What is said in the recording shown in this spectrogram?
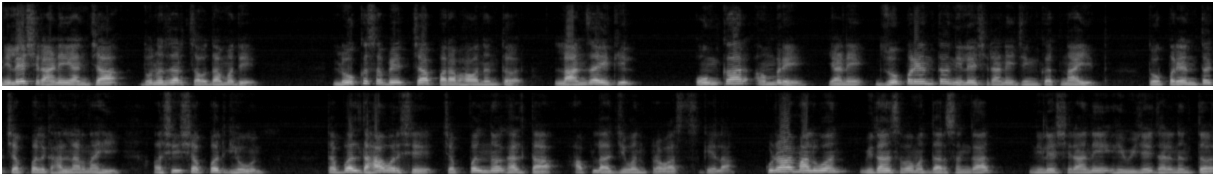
निलेश राणे यांच्या दोन हजार चौदामध्ये लोकसभेच्या पराभवानंतर लांजा येथील ओंकार अंबरे याने जोपर्यंत निलेश राणे जिंकत नाहीत तोपर्यंत चप्पल घालणार नाही अशी शपथ घेऊन तब्बल दहा वर्षे चप्पल न घालता आपला जीवन प्रवास केला. कुडाळ मालवण विधानसभा मतदारसंघात निलेश राणे हे विजयी झाल्यानंतर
